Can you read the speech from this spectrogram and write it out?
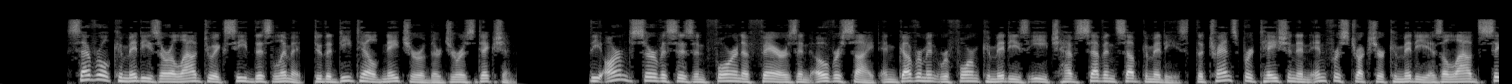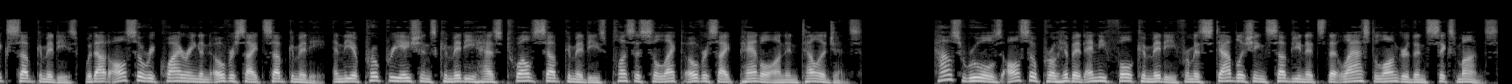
Several committees are allowed to exceed this limit, due to the detailed nature of their jurisdiction. The Armed Services and Foreign Affairs and Oversight and Government Reform Committees each have seven subcommittees. The Transportation and Infrastructure Committee is allowed six subcommittees, without also requiring an oversight subcommittee, and the Appropriations Committee has 12 subcommittees plus a select oversight panel on intelligence. House rules also prohibit any full committee from establishing subunits that last longer than six months.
